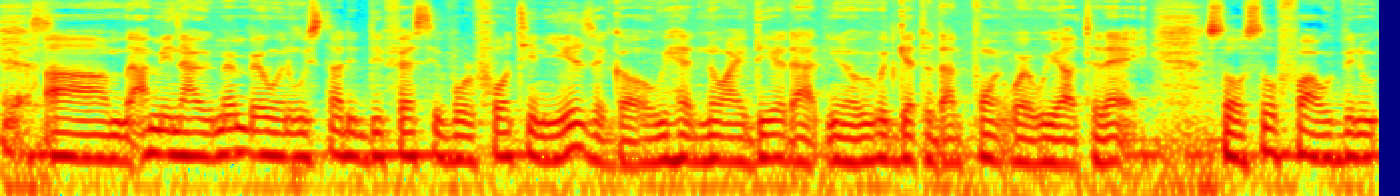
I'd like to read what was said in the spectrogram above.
Yes. Um, I mean, I remember when we started the festival 14 years ago. We had no idea that you know we would get to that point where we are today. So so far we've been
